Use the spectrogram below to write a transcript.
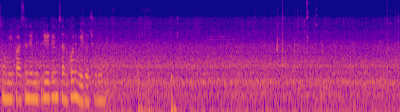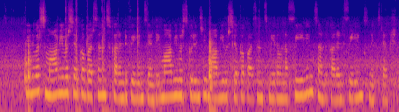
సో మీ పర్సన్ ఏమి త్రీ టైమ్స్ అనుకొని వీడియో చూడండి. వ్యూవర్స్ మా వ్యూవర్స్ యొక్క పర్సన్స్ కరెంట్ ఫీలింగ్స్ ఏంటి? మా వ్యూవర్స్ గురించి మా వ్యూవర్స్ యొక్క పర్సన్స్ మీద ఉన్న feelings and current feelings next action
